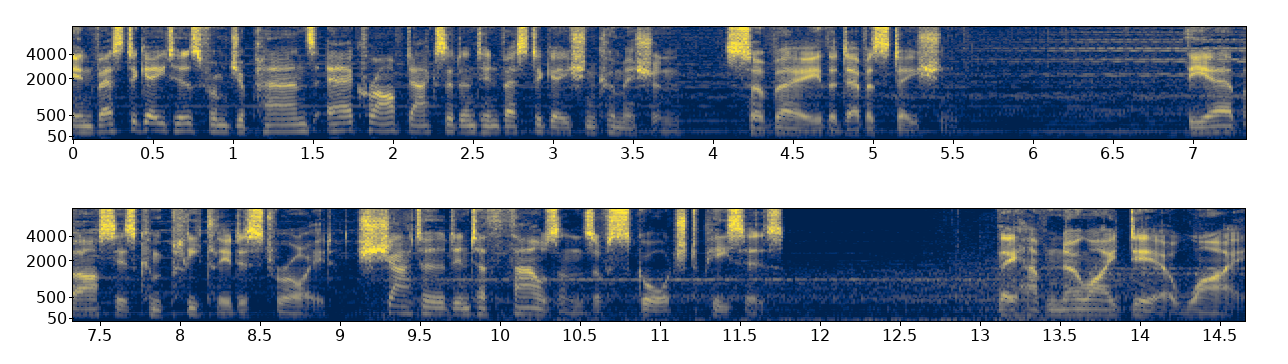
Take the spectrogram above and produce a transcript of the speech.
investigators from Japan's Aircraft Accident Investigation Commission survey the devastation. The Airbus is completely destroyed, shattered into thousands of scorched pieces. They have no idea why,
